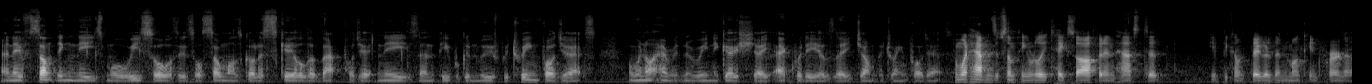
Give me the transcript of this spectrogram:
And if something needs more resources or someone's got a skill that that project needs, then people can move between projects, and we're not having to renegotiate equity as they jump between projects. And what happens if something really takes off and it has to? It becomes bigger than Monkey Inferno.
